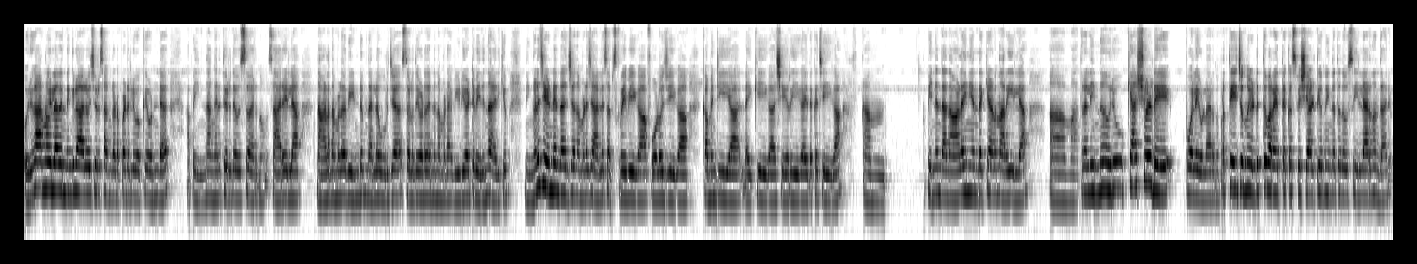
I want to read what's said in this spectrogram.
ഒരു കാരണവുമില്ലാതെ എന്തെങ്കിലും ആലോചിച്ചൊരു സങ്കടപ്പെടലും ഒക്കെ ഉണ്ട്. അപ്പോൾ ഇന്ന് അങ്ങനത്തെ ഒരു ദിവസമായിരുന്നു. സാരമില്ല. നാളെ നമ്മൾ വീണ്ടും നല്ല ഊർജസ്വലതയോടെ തന്നെ നമ്മുടെ വീഡിയോ ആയിട്ട് വരുന്നതായിരിക്കും. നിങ്ങൾ ചെയ്യേണ്ടത് എന്താണെന്ന് വെച്ചാൽ നമ്മുടെ ചാനൽ സബ്സ്ക്രൈബ് ചെയ്യുക ഫോളോ ചെയ്യുക കമന്റ് ചെയ്യുക ലൈക്ക് ചെയ്യുക ഷെയർ ചെയ്യുക ഇതൊക്കെ ചെയ്യുക. പിന്നെന്താ നാളെ ഇനി എന്തൊക്കെയാണെന്ന് അറിയില്ല. മാത്രമല്ല ഇന്ന് ഒരു കാഷ്വൽ ഡേ പോലെയുള്ളായിരുന്നു. പ്രത്യേകിച്ചൊന്നും എടുത്തു പറയത്തക്ക സ്പെഷ്യാലിറ്റി ഒന്നും ഇന്നത്തെ ദിവസം ഇല്ലായിരുന്നു എന്തായാലും.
